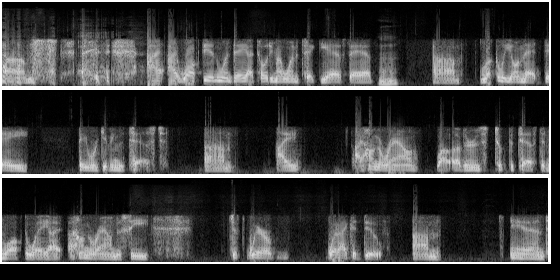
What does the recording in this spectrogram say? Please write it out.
um, I, I walked in one day. I told him I wanted to take the ASVAB. Mm-hmm. Um, luckily, on that day, they were giving the test. Um, I I hung around while others took the test and walked away. I, I hung around to see just where what I could do, um, and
